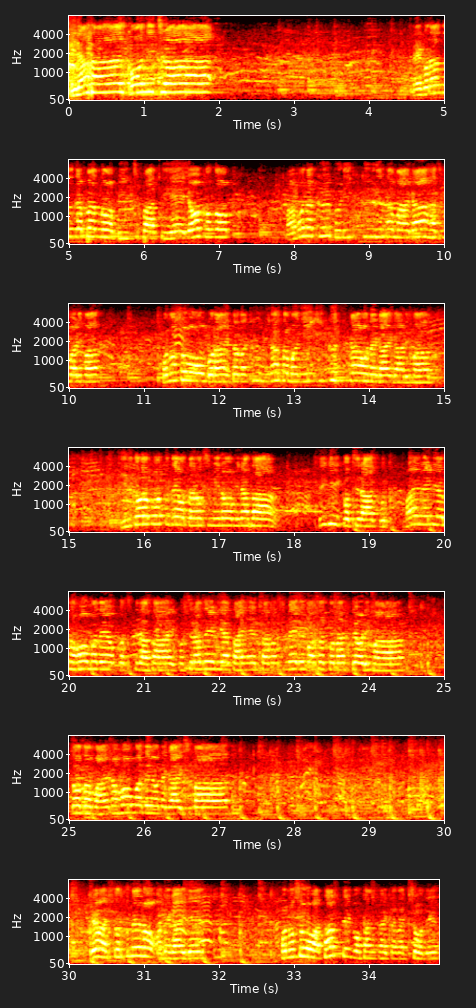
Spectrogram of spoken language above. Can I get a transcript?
皆さんこんにちは。レゴランドジャパンのビーチパーティーへようこそ。まもなくブリックールサマーが始まります。このショーをご覧いただく皆様にいくつかお願いがあります。ギルドアボートでお楽しみの皆さん。ぜひこちら前のエリアの方までお越しください。こちらのエリア大変楽しめる場所となっております。どうぞ前の方までお願いします。では1つ目のお願いです。このショーは立ってご参加いただくショーです。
